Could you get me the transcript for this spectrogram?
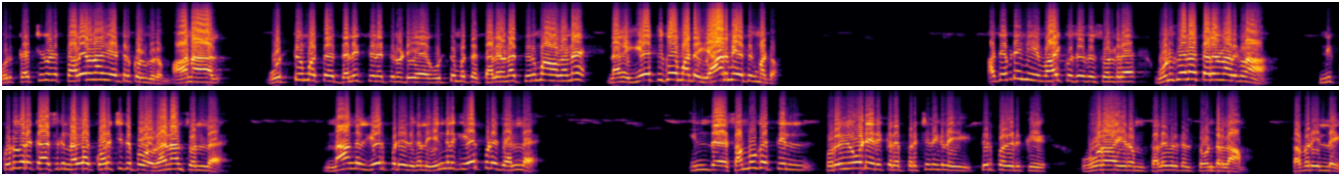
ஒரு கட்சியினுடைய தலைவனாக ஏற்றுக்கொள்கிறோம். ஆனால் ஒட்டுமொத்த தலித் தினத்தினுடைய ஒட்டுமொத்த தலைவனா திருமாவளவனை நாங்க ஏத்துக்கவே மாட்டோம். யாருமே ஏத்துக்க மாட்டோம். அது எப்படி நீ வாய்க்குசத்தை சொல்ற? உனக்கு வேணா தலைவனா இருக்கலாம். நீ கொடுக்குற காசுக்கு நல்லா குறைச்சிட்டு போ. வேணாம்னு சொல்ல. நாங்கள் ஏற்படுவதில்லை எங்களுக்கு ஏற்படுவது அல்ல. இந்த சமூகத்தில் குறையோடு இருக்கிற பிரச்சனைகளை தீர்ப்பதற்கு ஓராயிரம் தலைவர்கள் தோன்றலாம். தவறில்லை.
